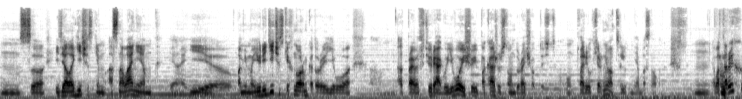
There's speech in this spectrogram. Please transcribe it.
м, с идеологическим основанием, и, и помимо юридических норм, которые его э, отправят в тюрягу, его еще и покажут, что он дурачок, то есть он творил херню абсолютно необоснованную. Во-вторых,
